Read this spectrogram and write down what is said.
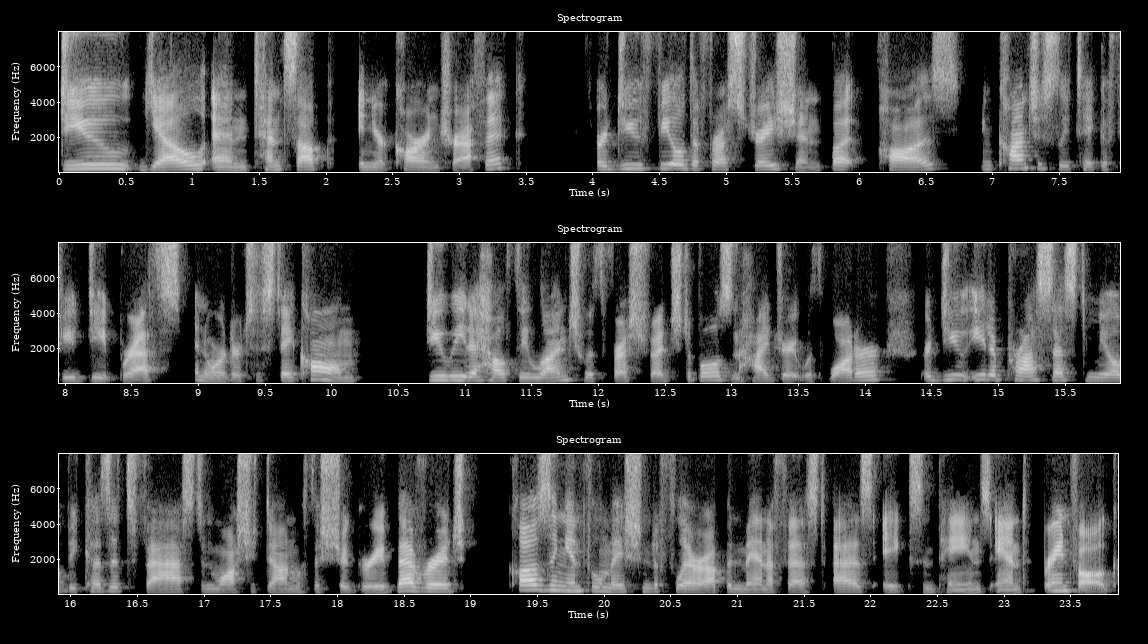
Do you yell and tense up in your car in traffic? Or do you feel the frustration, but pause and consciously take a few deep breaths in order to stay calm? Do you eat a healthy lunch with fresh vegetables and hydrate with water? Or do you eat a processed meal because it's fast and wash it down with a sugary beverage, causing inflammation to flare up and manifest as aches and pains and brain fog?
